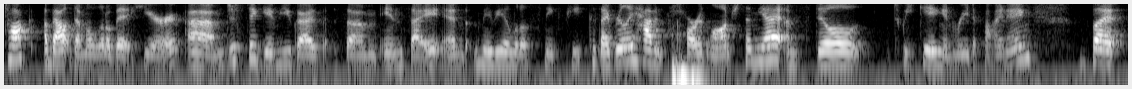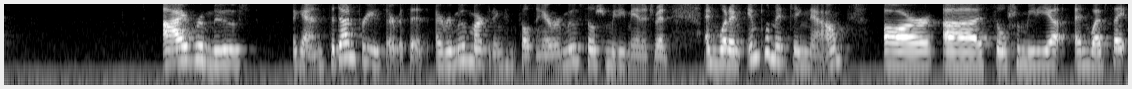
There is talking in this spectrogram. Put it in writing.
talk about them a little bit here, um, just to give you guys some insight and maybe a little sneak peek because I really haven't hard launched them yet. I'm still tweaking and redefining. But I removed again, the done for you services. I remove marketing consulting, I remove social media management, and what I'm implementing now are uh, social media and website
